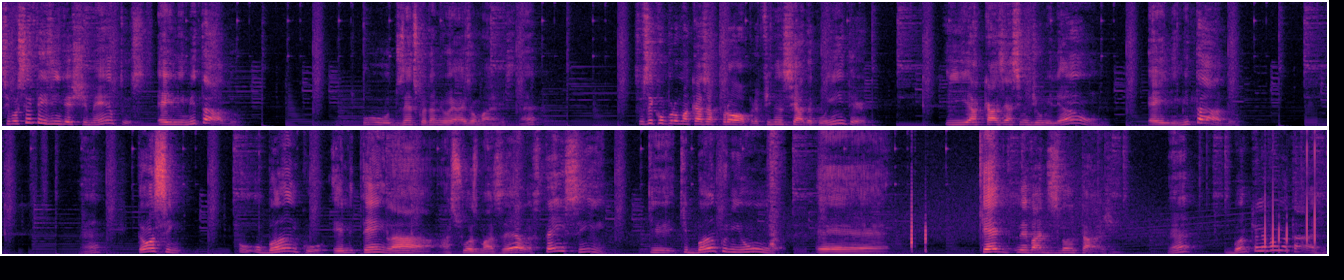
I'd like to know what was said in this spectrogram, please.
Se você fez investimentos, é ilimitado. O 250 mil reais ou mais, né? Se você comprou uma casa própria, financiada com o Inter, e a casa é acima de um milhão, é ilimitado. Né? Então, assim, o, o, banco, ele tem lá as suas mazelas? Tem sim. Que, que banco nenhum é, quer levar desvantagem. Né? O banco quer levar vantagem.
